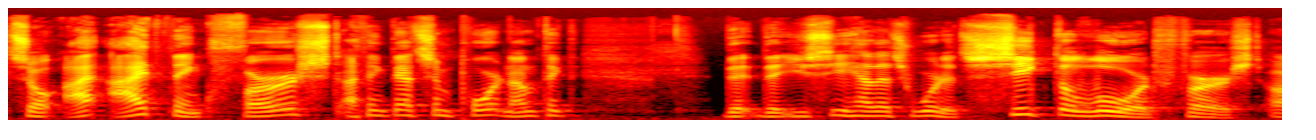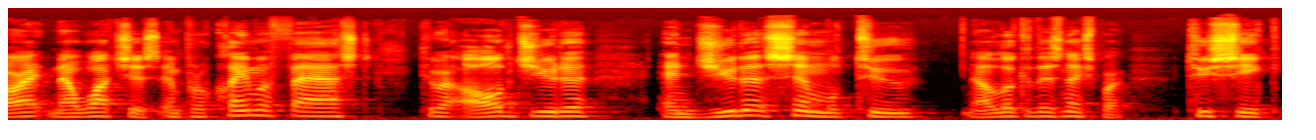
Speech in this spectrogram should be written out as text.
So I, I think first, I think that's important. I don't think that, that you see how that's worded. Seek the Lord first. All right, now watch this. And proclaim a fast throughout all of Judah, and Judah assembled to, now look at this next part, to seek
